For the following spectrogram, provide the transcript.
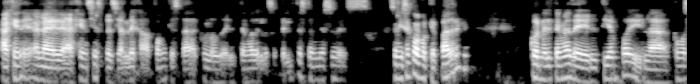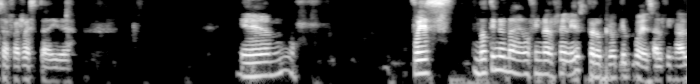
agencia especial de Japón que está con lo del tema de los satélites. También eso es, se me hizo como que padre con el tema del tiempo y la cómo se aferra esta idea. Em, pues no tiene una- un final feliz, pero creo que pues al final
